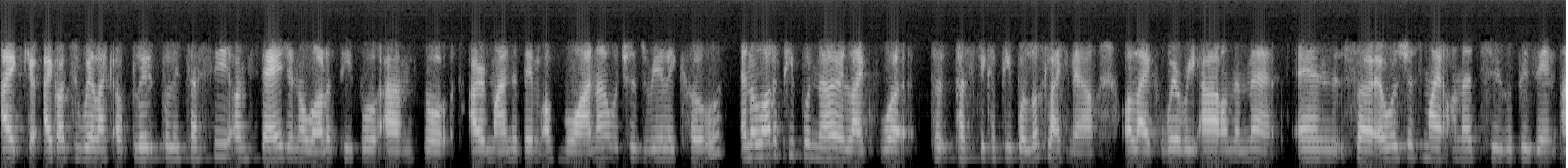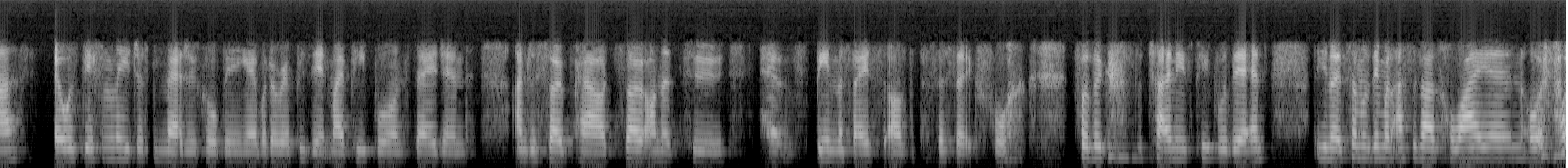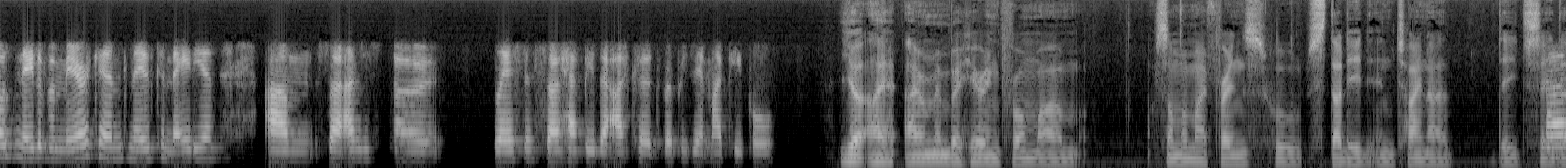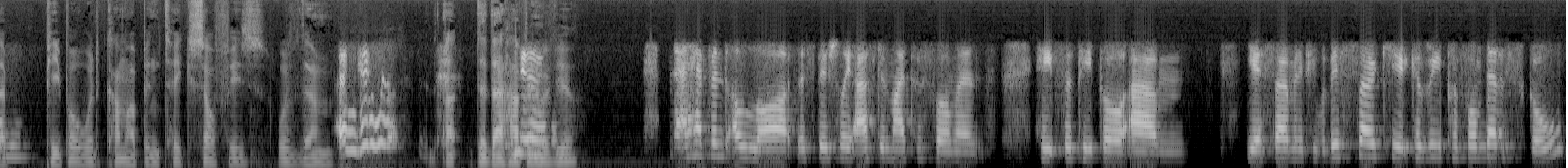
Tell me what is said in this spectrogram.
I, I got to wear like a blue puletasi on stage, and a lot of people um, thought I reminded them of Moana, which was really cool. And a lot of people know like what Pacifica people look like now, or like where we are on the map. And so it was just my honor to represent us. It was definitely just magical being able to represent my people on stage, and I'm just so proud, so honored to have been the face of the Pacific for for the, the Chinese people there. And you know, some of them would ask if I was Hawaiian or if I was Native American, Native Canadian. Um, so I'm just so blessed and so happy that I could represent my people. Yeah, I I remember hearing from um, some of my friends who studied in China. They'd say um, that people would come up and take selfies with them. uh, did that happen yeah. with you? That happened a lot, especially after my performance. Heaps of people, um, yeah, so many people. They're so cute because we performed at a school,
